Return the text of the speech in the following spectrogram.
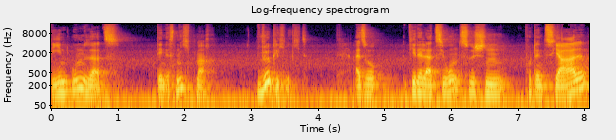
den Umsatz, den es nicht macht, wirklich nicht? Also die Relation zwischen Potenzial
